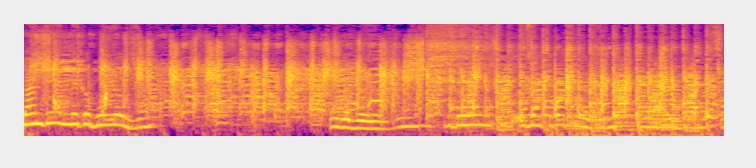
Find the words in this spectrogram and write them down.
Ben de Mega Boy alacağım. Mega Boy alacağım. Bir de şu özel. Eğer izlenirse.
